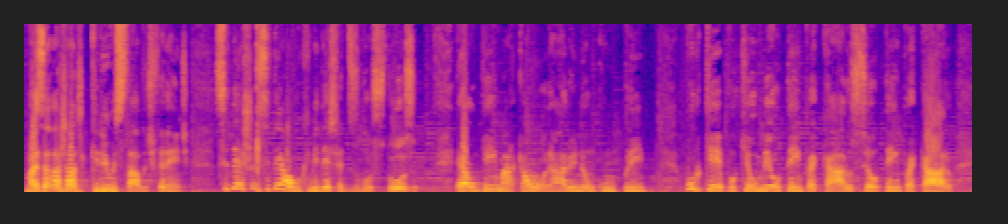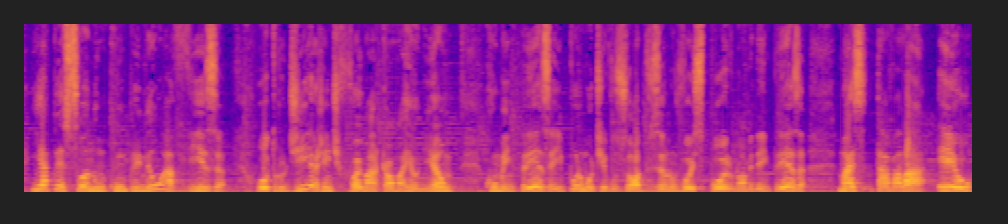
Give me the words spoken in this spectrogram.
Mas ela já cria um estado diferente. Se, deixa, se tem algo que me deixa desgostoso, é alguém marcar um horário e não cumprir. Por quê? Porque o meu tempo é caro, o seu tempo é caro. E a pessoa não cumpre, não avisa. Outro dia a gente foi marcar uma reunião com uma empresa e por motivos óbvios, eu não vou expor o nome da empresa, mas estava lá eu,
